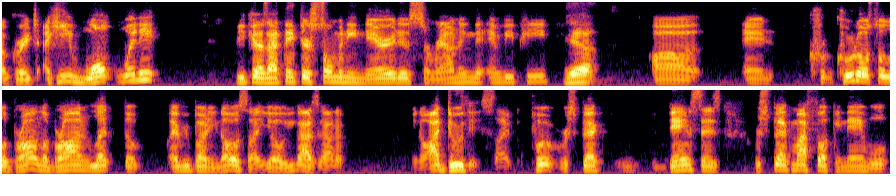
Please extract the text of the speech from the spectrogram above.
A great. He won't win it because I think there's so many narratives surrounding the MVP. Yeah. Uh, and kudos to LeBron. LeBron let the everybody knows like, yo, you guys gotta, you know, I do this. Like, put respect. Dame says, respect my fucking name. Well,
